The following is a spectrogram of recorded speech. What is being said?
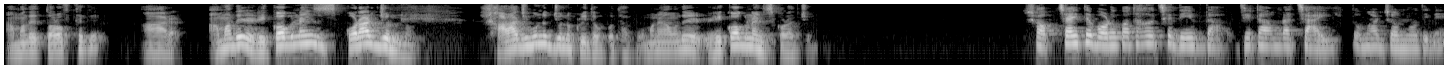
আমাদের তরফ থেকে। আর আমাদের রেকগনাইজ করার জন্য সারা জীবনের জন্য কৃতজ্ঞ থাকব। মানে আমাদের রেকগনাইজ করার জন্য। সবচাইতে বড় কথা হচ্ছে দেবদা, যেটা আমরা চাই তোমার জন্মদিনে।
